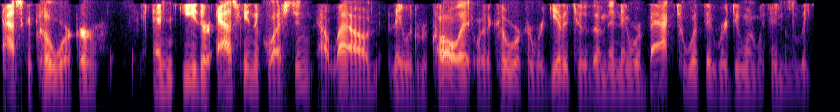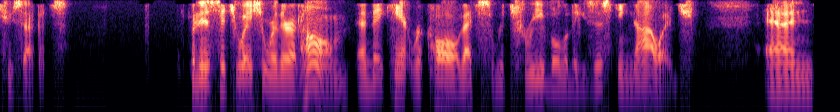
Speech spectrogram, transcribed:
ask a coworker and either asking the question out loud, they would recall it, or the coworker would give it to them, and they were back to what they were doing within literally two seconds. But in a situation where they're at home and they can't recall, that's retrieval of existing knowledge. And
